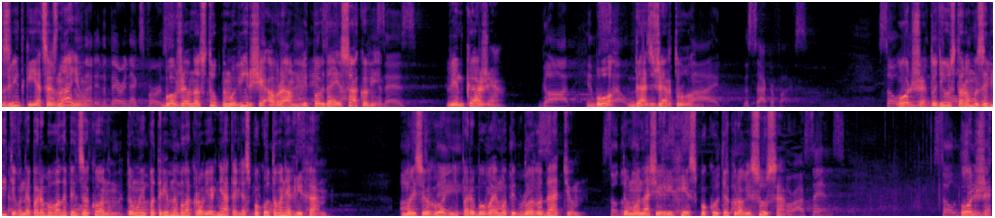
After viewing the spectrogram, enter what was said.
Звідки я це знаю? Бо вже в наступному вірші Авраам відповідає Ісакові. Він каже: Бог дасть жертву. Отже, тоді у старому завіті вони перебували під законом, тому їм потрібна була кров ягнята для спокутування гріха. Ми сьогодні перебуваємо під благодаттю, тому наші гріхи спокути кров Ісуса. Отже,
